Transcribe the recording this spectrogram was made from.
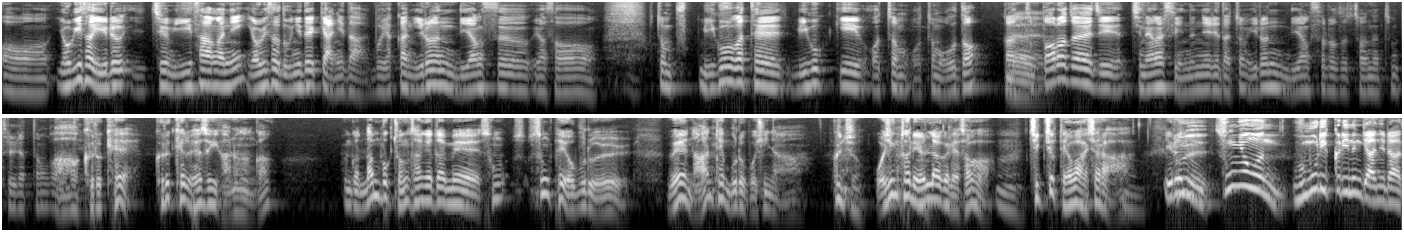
어 여기서 이르 지금 이 상황이 여기서 논의될 게 아니다. 뭐 약간 이런 뉘앙스여서 좀 북- 미국한테 미국이 어쩜 어쩜 오더가 네. 좀 떨어져야지 진행할 수 있는 일이다. 좀 이런 뉘앙스로도 저는 좀 들렸던 것아 같아요. 그렇게 그렇게도 해석이 가능한가? 그러니까 남북 정상회담의 성, 승패 여부를 왜 나한테 물어보시냐? 그렇죠. 워싱턴에 연락을 해서 직접 대화하셔라. 이런 그 숭늉은 우물이 끓이는 게 아니라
